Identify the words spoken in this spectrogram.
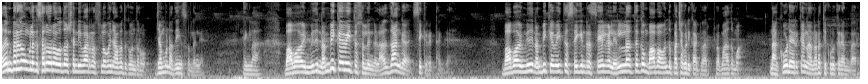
அதன் பிறகு உங்களுக்கு சர்வரோக தோஷ நிவாரண ஸ்லோகம் ஞாபகத்துக்கு வந்துடும் ஜம்முன்னு அதையும் சொல்லுங்கள் இல்லைங்களா? பாபாவின் மீது நம்பிக்கை வைத்து சொல்லுங்கள். அதுதாங்க சீக்ரெட் அங்கே. பாபாவின் மீது நம்பிக்கை வைத்து செய்கின்ற செயல்கள் எல்லாத்துக்கும் பாபா வந்து பச்சை கொடி காட்டுவார் பிரமாதமாக நான் கூட இருக்கேன் நான் நடத்தி கொடுக்குறேன் பார்.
